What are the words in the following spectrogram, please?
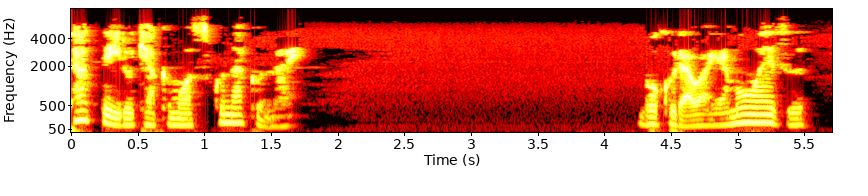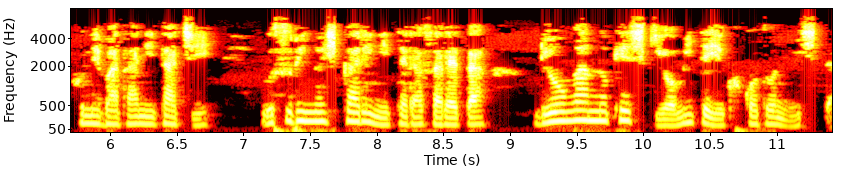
立っている客も少なくない。僕らはやむを得ず船端に立ち、薄日の光に照らされた両岸の景色を見てゆくことにした。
